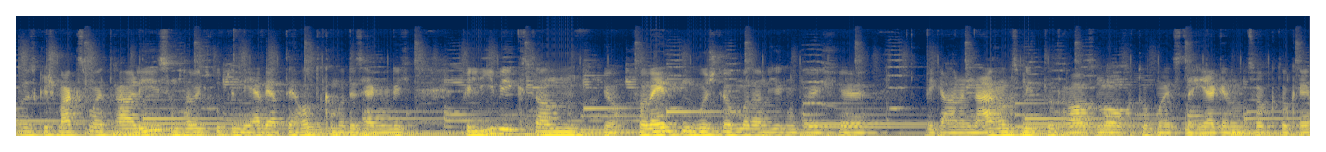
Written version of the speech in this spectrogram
Wenn es geschmacksneutral ist und halbwegs gute Nährwerte hat, kann man das eigentlich beliebig dann ja, verwenden. Wurscht, ob man dann irgendwelche veganen Nahrungsmittel draus macht, ob man jetzt dahergehen und sagt, okay,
